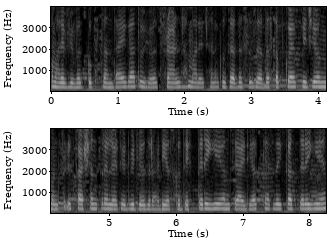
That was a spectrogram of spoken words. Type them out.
ہمارے ویورز کو پسند آئے گا تو ویورز، فرینڈز، ہمارے چینل کو زیادہ سے زیادہ سبسکرائب کیجیے اور منفرد فیشن سے ریلیٹڈ ویڈیوز اور آئیڈیاز کو دیکھتے رہیے، ان سے آئیڈیاز کرتے رہیے۔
